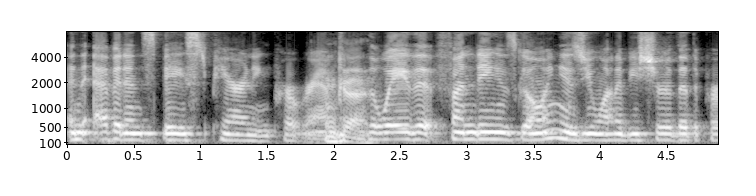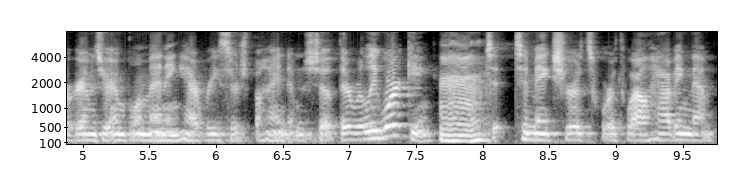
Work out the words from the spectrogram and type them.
an evidence based parenting program. Okay. The way that funding is going is you want to be sure that the programs you're implementing have research behind them to show that they're really working Mm-hmm. to, to make sure it's worthwhile having them.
